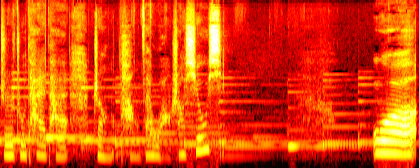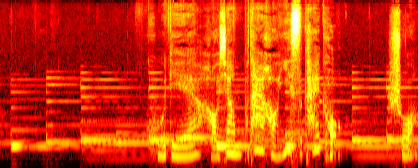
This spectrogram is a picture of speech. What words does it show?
蜘蛛太太正躺在网上休息。我，蝴蝶好像不太好意思开口，说：“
